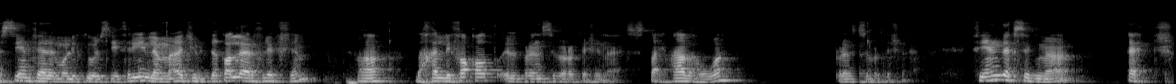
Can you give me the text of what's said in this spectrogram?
n في هذا ال molecule C 3 لما أجي بدي أطلع reflection ها بخلي فقط ال principal rotation axis طيب هذا هو principal rotation في عندك سيجما اتش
